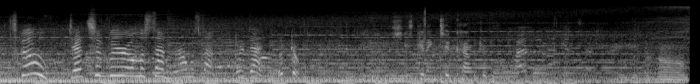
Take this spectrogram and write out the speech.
Let's go. Dad said we were almost done. We're almost done. We're done. Let's go. She's getting too comfortable um,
